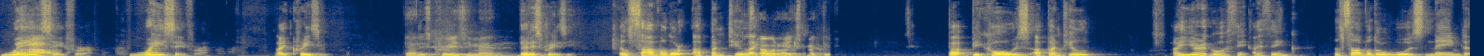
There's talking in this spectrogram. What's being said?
Way Wow. safer, way safer, like crazy. That is crazy, man. That is crazy. El Salvador up until That's like, not what I expected. but because up until a year ago, thi- I think El Salvador was named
